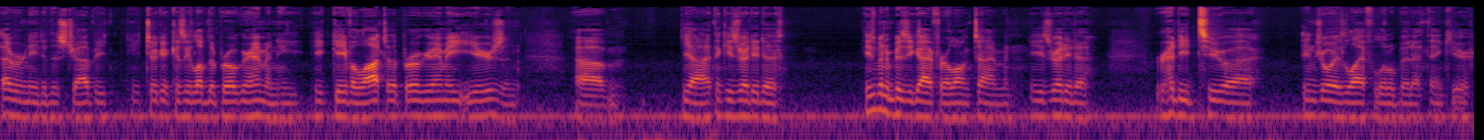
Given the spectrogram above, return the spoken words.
ever needed this job. He he took it because he loved the program and he, he gave a lot to the program, eight years, and um, yeah, I think he's ready to. He's been a busy guy for a long time, and he's ready to ready to uh, enjoy his life a little bit. I think here.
